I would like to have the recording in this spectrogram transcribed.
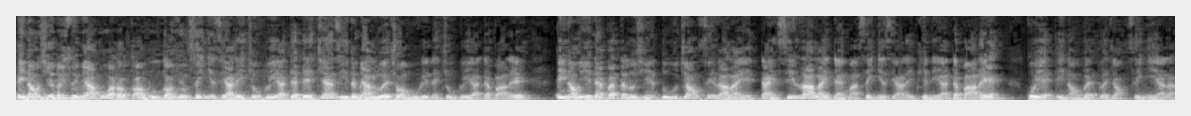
အိမ်အောင်ရှင်မိတ်ဆွေများဖို့ကတော့ခေါင်းပူခေါင်းရှုပ်စိတ်ညစ်စရာတွေကြုံတွေ့ရတတ်တဲ့ကြံစီသမျှလွဲချော်မှုတွေနဲ့ကြုံတွေ့ရတတ်ပါတယ်အိမ်အောင်ရေးနဲ့ပတ်သက်လို့ရှိရင်သူ့အကြောင်းစဉ်းစားလိုက်ရင်တိုင်စဉ်းစားလိုက်တိုင်းမှာစိတ်ညစ်စရာတွေဖြစ်နေရတတ်ပါတယ် ကိုယ့်ရဲ့အိမ်အောင်ဘက်အတွက်ကြောင့်စိတ်ညစ်ရတာ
